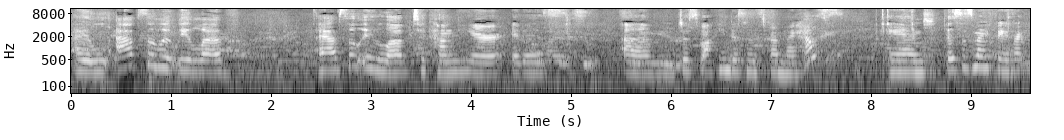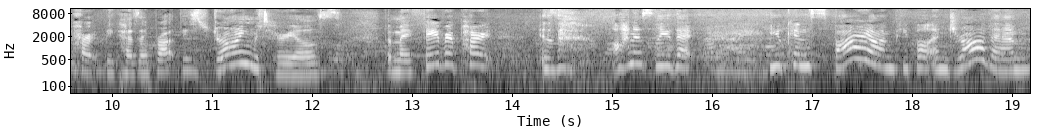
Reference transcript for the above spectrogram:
I absolutely love I absolutely love to come here. It is um, just walking distance from my house. And this is my favorite part because I brought these drawing materials. But my favorite part is honestly that you can spy on people and draw them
